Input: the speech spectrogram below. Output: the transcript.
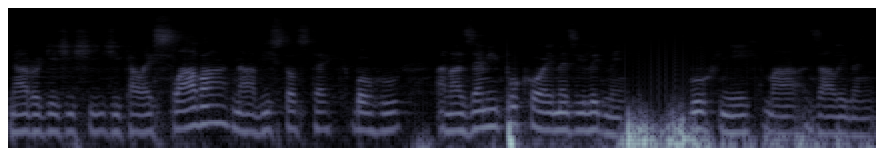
národ Ježíši, říkali sláva na výstostech Bohu a na zemi pokoj mezi lidmi. Bůh v nich má zálibení.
